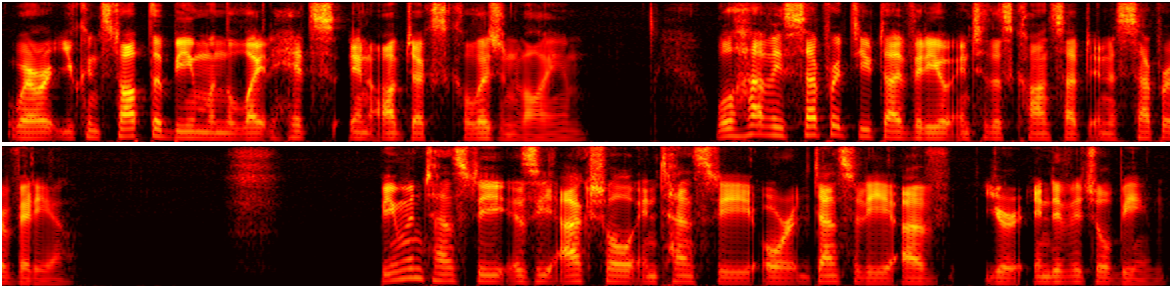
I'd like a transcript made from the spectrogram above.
where you can stop the beam when the light hits an object's collision volume. We'll have a separate deep dive video into this concept in a separate video. Beam intensity is the actual intensity or density of your individual beam.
